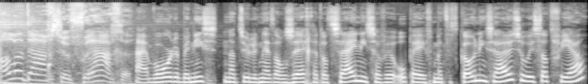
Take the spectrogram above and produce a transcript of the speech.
Alledaagse vragen. Nou, we hoorden Benice natuurlijk net al zeggen dat zij niet zoveel op heeft met het Koningshuis. Hoe is dat voor jou?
